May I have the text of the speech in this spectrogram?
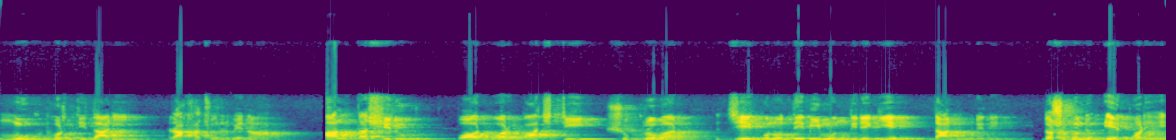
মুখ ভর্তি দাড়ি রাখা চলবে না। আলতা সিঁদুর পরপর পাঁচটি শুক্রবার যে কোনো দেবী মন্দিরে গিয়ে দান করে দিন। দর্শক বন্ধু, এরপরে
